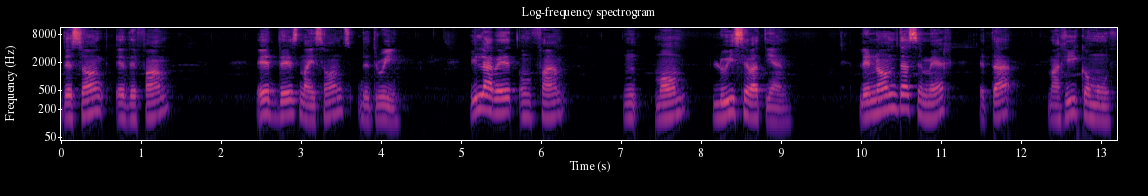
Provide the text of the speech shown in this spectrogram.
des sangs et des femmes et des maisons détruites. Il avait une femme, nom Louis Sébastien. Le nom de sa mère était Marie Comuth.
